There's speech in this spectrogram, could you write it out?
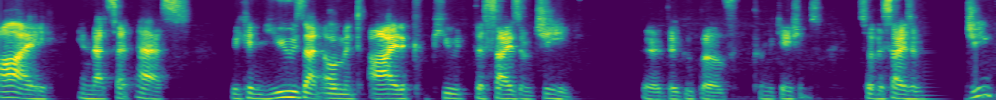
I in that set S, we can use that element I to compute the size of G, the, the group of permutations. So the size of G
